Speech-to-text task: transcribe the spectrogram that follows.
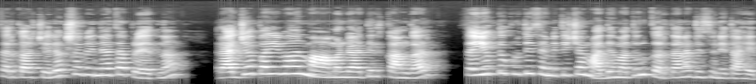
सरकारचे लक्ष वेधण्याचा प्रयत्न राज्य परिवहन महामंडळातील कामगार संयुक्त कृती समितीच्या माध्यमातून करताना दिसून येत आहेत.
